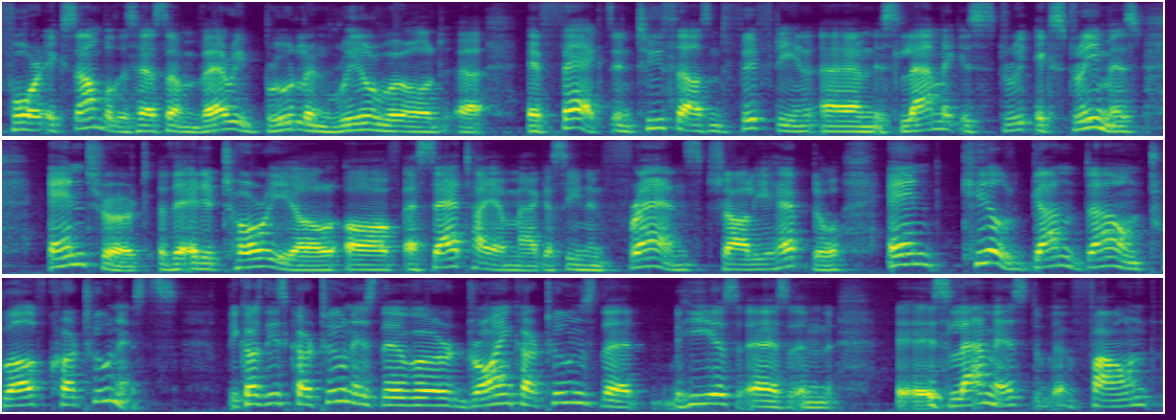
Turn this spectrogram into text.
For example, this has some very brutal and real world uh, effects. In 2015, an Islamic extremist entered the editorial of a satire magazine in France, Charlie Hebdo, and killed, gunned down 12 cartoonists. Because these cartoonists, they were drawing cartoons that he is, as an Islamist, found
